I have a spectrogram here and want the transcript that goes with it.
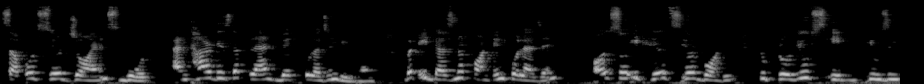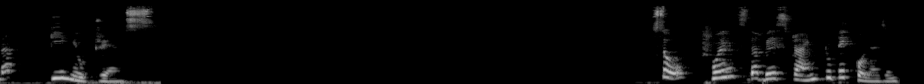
supports your joints, bone. And third is the plant-based collagen builder but it does not contain collagen. Also, it helps your body to produce it using the key nutrients. So, when's the best time to take collagen?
